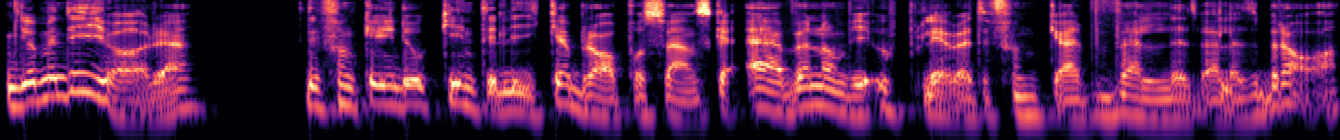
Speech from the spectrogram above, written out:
Ja, men det gör det. Det funkar ju dock inte lika bra på svenska. Även om vi upplever att det funkar väldigt, väldigt bra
